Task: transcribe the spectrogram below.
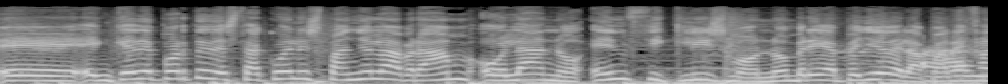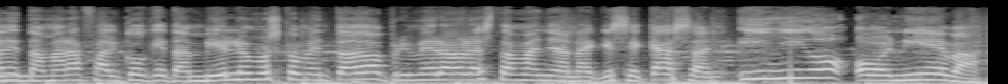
Eh, ¿En qué deporte destacó el español Abraham Olano? En ciclismo. Nombre y apellido de la pareja Ay. de Tamara Falcó, que también lo hemos comentado a primera hora esta mañana, que se casan. Íñigo o Nieva.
